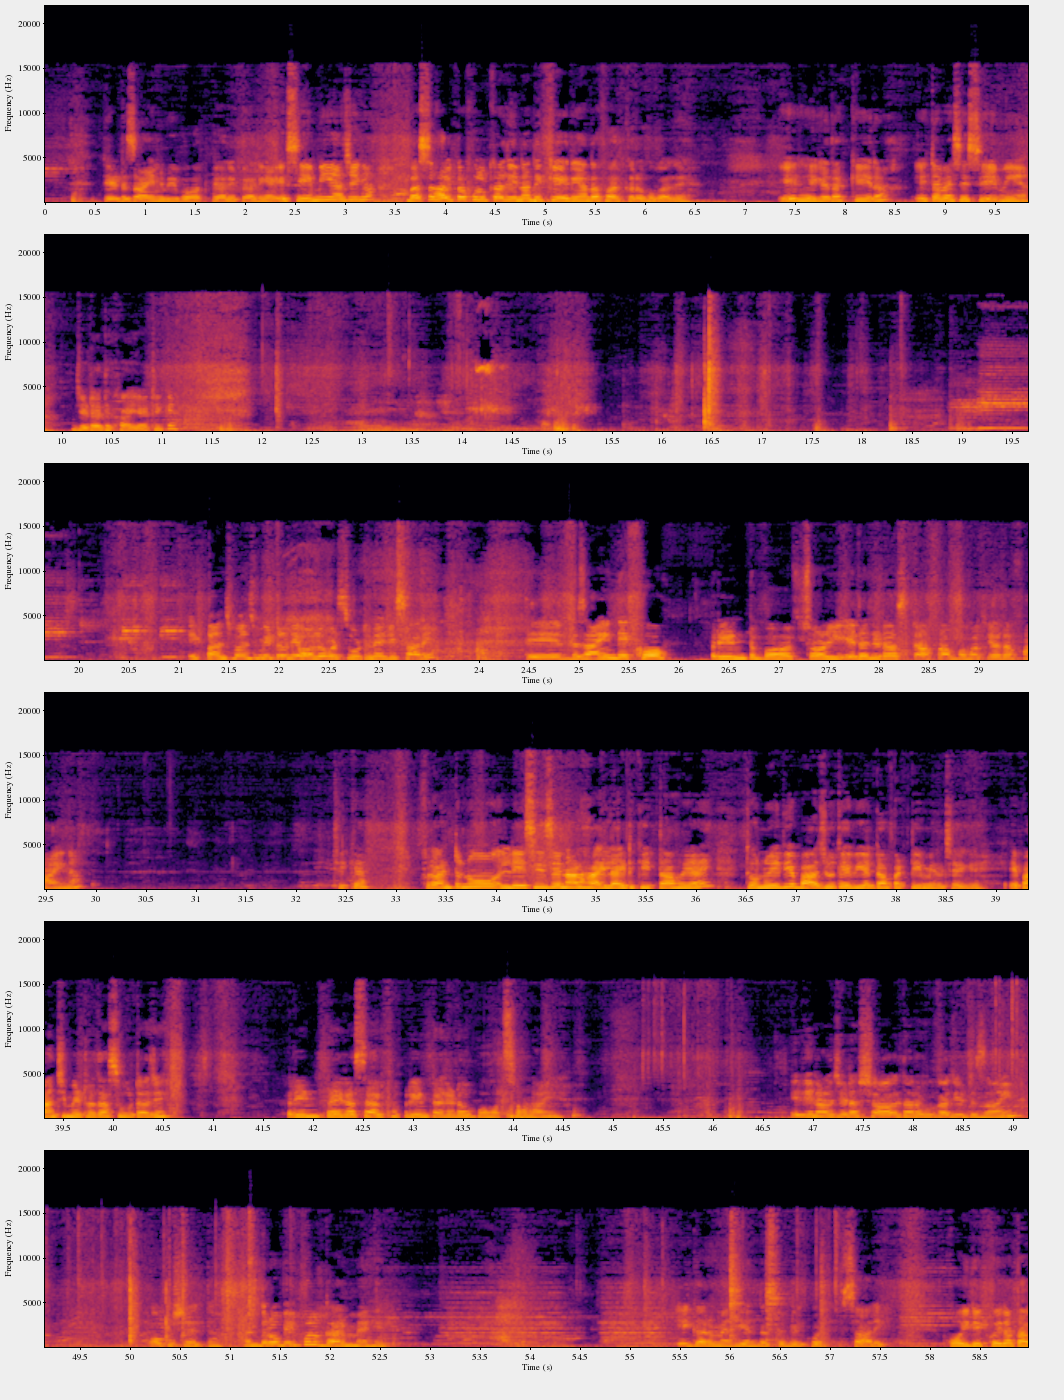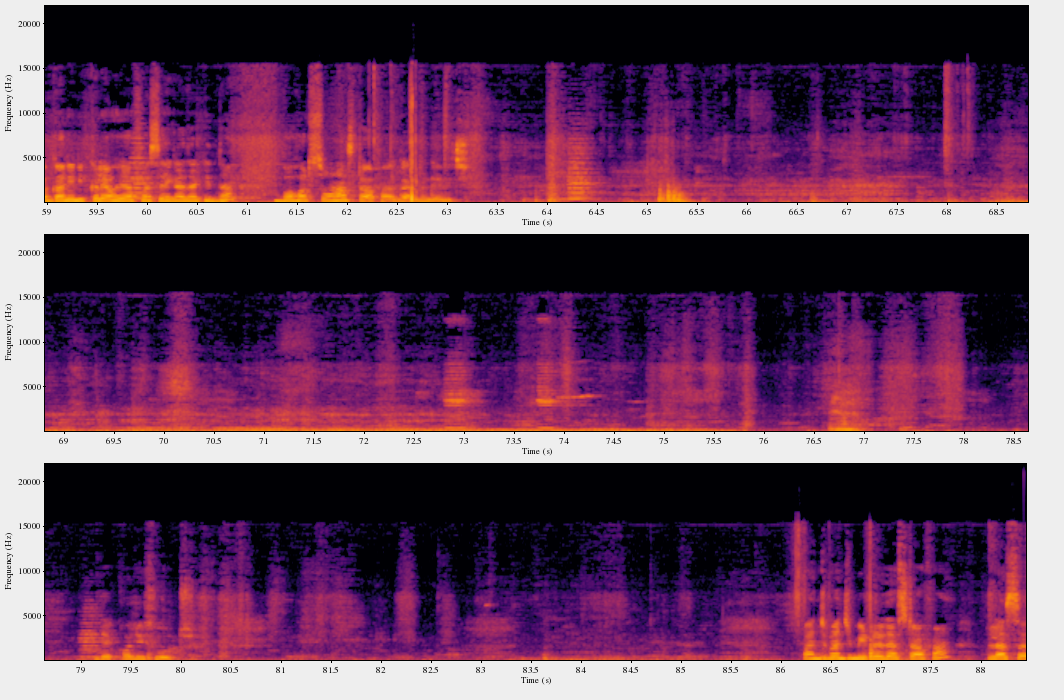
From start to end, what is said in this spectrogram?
ਤੇ ਡਿਜ਼ਾਈਨ ਵੀ ਬਹੁਤ ਪਿਆਰੇ ਪਿਆਰੇ ਆ। ਇਹ ਸੇਮ ਹੀ ਆ ਜਾਏਗਾ ਬਸ ਹਲਕਾ ਫੁਲਕਾ ਜਿਹਾ ਇਹਨਾਂ ਦੇ ਘੇਰਿਆਂ ਦਾ ਫ਼ਰਕ ਰਹੂਗਾ ਜੀ। ਇਹ ਰਹੇਗਾ ਤਾਂ ਘੇਰਾ। ਇਹ ਤਾਂ ਵੈਸੇ ਸੇਮ ਹੀ ਆ ਜਿਹੜਾ ਦਿਖਾਇਆ, ਠੀਕ ਹੈ? 5-5 ਮੀਟਰ ਦੇ 올 ਓਵਰ ਸੂਟ ਨੇ ਜੀ ਸਾਰੇ। ਤੇ ਡਿਜ਼ਾਈਨ ਦੇਖੋ ਪ੍ਰਿੰਟ ਬਹੁਤ ਸੌਰੀ ਇਹਦਾ ਜਿਹੜਾ ਸਟਫ ਆ ਬਹੁਤ ਜ਼ਿਆਦਾ ਫਾਈਨ ਆ। ਠੀਕ ਹੈ? ਫਰੰਟ ਨੂੰ ਲੇਸਿਸ ਦੇ ਨਾਲ ਹਾਈਲਾਈਟ ਕੀਤਾ ਹੋਇਆ ਹੈ। ਤੁਹਾਨੂੰ ਇਹਦੀ ਬਾਜੂ ਤੇ ਵੀ ਇਦਾਂ ਪੱਟੀ ਮਿਲ ਜਾਏਗੀ। ਇਹ 5 ਮੀਟਰ ਦਾ ਸੂਟ ਆ ਜੀ। ਪ੍ਰਿੰਟ ਹੈਗਾ ਸੈਲਫ ਪ੍ਰਿੰਟ ਆ ਜਿਹੜਾ, ਉਹ ਬਹੁਤ ਸੋਹਣਾ ਹੈ। ਇਹਦੇ ਨਾਲ ਜਿਹੜਾ ਸ਼ਾਲ ਦਾ ਰਹੂਗਾ ਜੀ ਡਿਜ਼ਾਈਨ ਉਹ ਕੁਛ ਏਦਾਂ। ਅੰਦਰੋਂ ਬਿਲਕੁਲ ਗਰਮ ਹੈ ਇਹ। ਇਹ ਗਰਮ ਹੈ ਜੀ ਅੰਦਰ ਤੋਂ ਬਿਲਕੁਲ ਸਾਰੇ। ਕੋਈ ਦੇਖੋ, ਇਹਦਾ ਤਾਗਾ ਨਹੀਂ ਨਿਕਲਿਆ ਹੋਇਆ, ਫਸੇਗਾ ਜਾਂ ਕਿਦਾਂ। ਬਹੁਤ ਸੋਹਣਾ ਸਟਾਫ ਆ ਗਰਮ ਦੇ ਵਿੱਚ। ਦੇਖੋ ਜੀ ਪੰਜ ਪੰਜ ਮੀਟਰ ਦਾ ਸਟਾਫ ਆ ਪਲੱਸ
